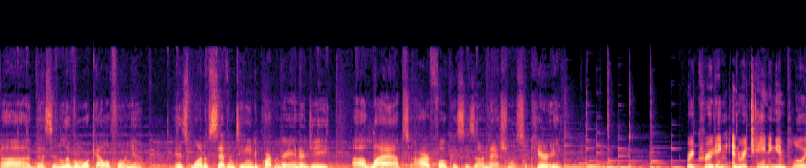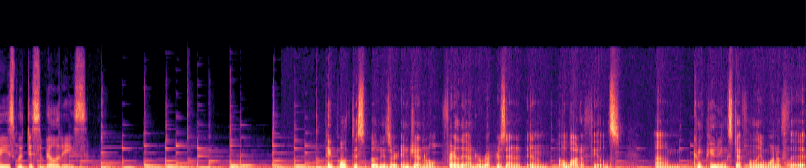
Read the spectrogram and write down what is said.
uh, that's in Livermore, California. It's one of 17 Department of Energy uh, labs. Our focus is on national security. Recruiting and retaining employees with disabilities. People with disabilities are, in general, fairly underrepresented in a lot of fields. Um, computing is definitely one of the,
